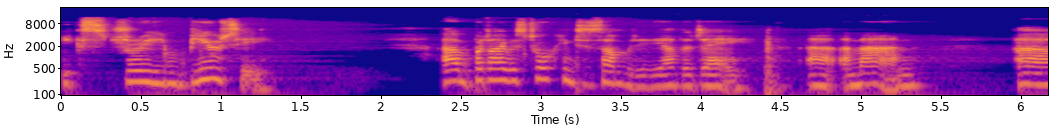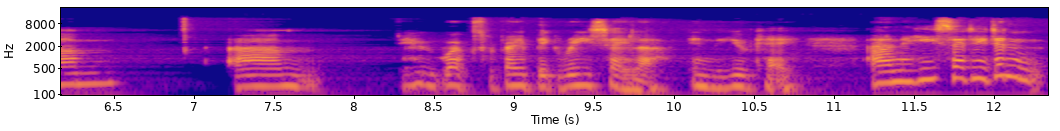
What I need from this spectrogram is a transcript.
extreme beauty. Um, but I was talking to somebody the other day, uh, a man, um, um, who works for a very big retailer in the UK. And he said he didn't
